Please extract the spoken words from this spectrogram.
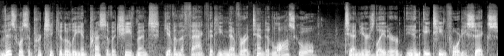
This was a particularly impressive achievement given the fact that he never attended law school. Ten years later, in 1846,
